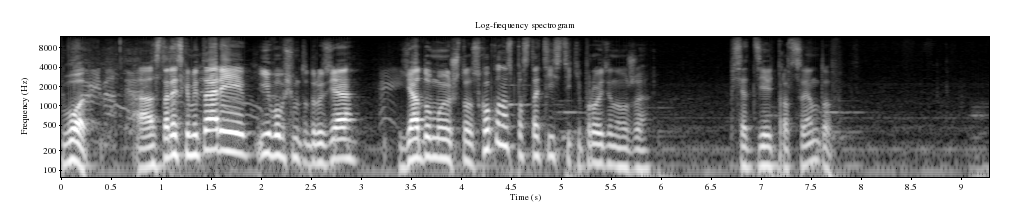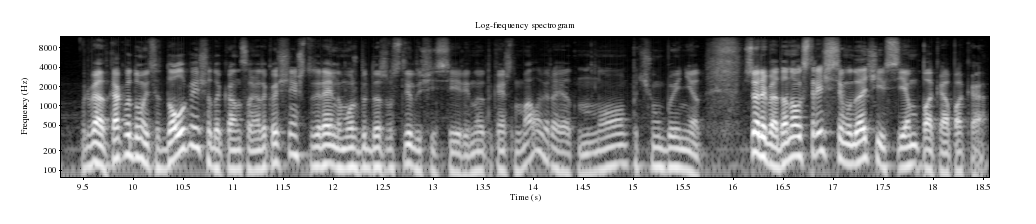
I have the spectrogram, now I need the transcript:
Вот. А, Оставляйте комментарии. И, в общем-то, друзья, я думаю, что... Сколько у нас по статистике пройдено уже? 59%. Ребят, как вы думаете, долго еще до конца? У меня такое ощущение, что реально может быть даже в следующей серии. Но это, конечно, маловероятно, но почему бы и нет. Все, ребят, до новых встреч, всем удачи и всем пока-пока.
